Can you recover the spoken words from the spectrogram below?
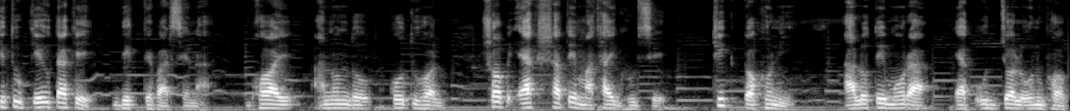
কিন্তু কেউ তাকে দেখতে পারছে না। ভয়, আনন্দ, কৌতূহল সব একসাথে মাথায় ঘুরছে। ঠিক তখনই আলোতে মোরা এক উজ্জ্বল অনুভব,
